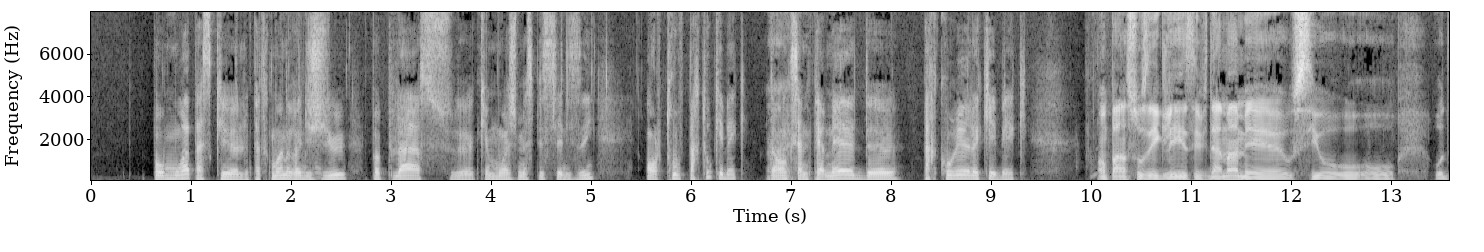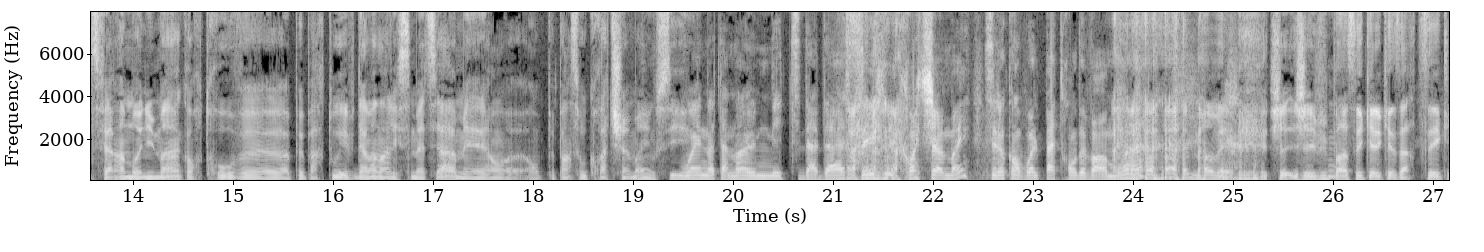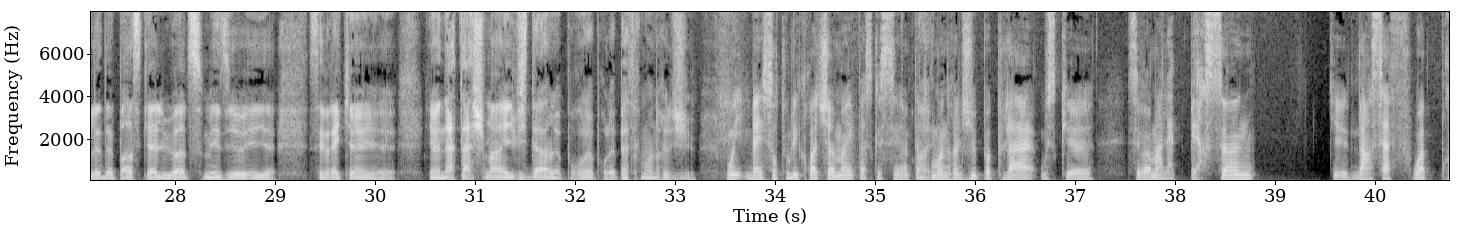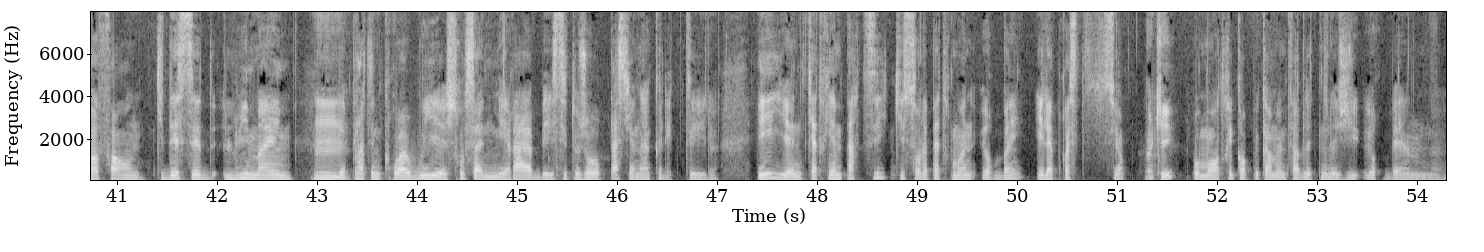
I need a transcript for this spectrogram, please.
pour moi parce que le patrimoine religieux populaire que moi je me spécialisé on le trouve partout au Québec. Donc, ça me permet de parcourir le Québec. On pense aux églises, évidemment, mais aussi aux, différents monuments qu'on retrouve euh, un peu partout, évidemment dans les cimetières, mais on, peut penser aux croix de chemin aussi. Oui, notamment une de mes petits dadas, c'est les croix de chemin. C'est là qu'on voit le patron devant moi. non, mais j'ai vu passer quelques articles de Pascal Huot sous mes yeux et euh, c'est vrai qu'il y, a un attachement évident pour, pour le patrimoine religieux. Oui, bien surtout les croix de chemin parce que c'est un patrimoine religieux populaire où ce que c'est vraiment la personne dans sa foi profonde, qui décide lui-même hmm. de planter une croix, oui, je trouve ça admirable et c'est toujours passionnant à collecter. Et il y a une quatrième partie qui est sur le patrimoine urbain et la prostitution. OK. Pour montrer qu'on peut quand même faire de l'ethnologie urbaine.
